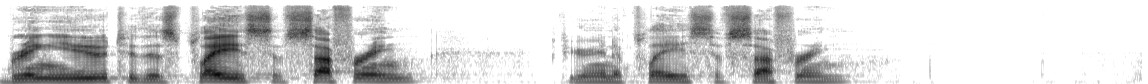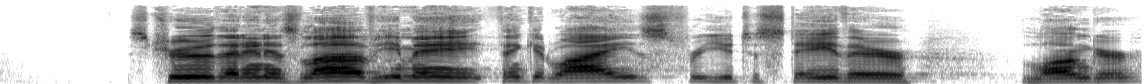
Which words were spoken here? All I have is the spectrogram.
bring you to this place of suffering, if you're in a place of suffering. It's true that in His love, He may think it wise for you to stay there longer.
